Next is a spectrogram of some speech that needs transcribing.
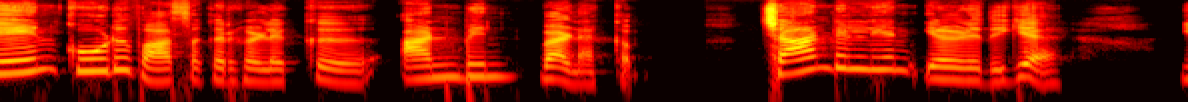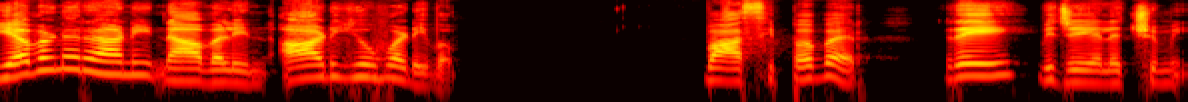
தேன்கூடு வாசகர்களுக்கு அன்பின் வணக்கம். சாண்டில்யன் எழுதிய யவனராணி நாவலின் ஆடியோ வடிவம். வாசிப்பவர் ரே. விஜயலட்சுமி.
